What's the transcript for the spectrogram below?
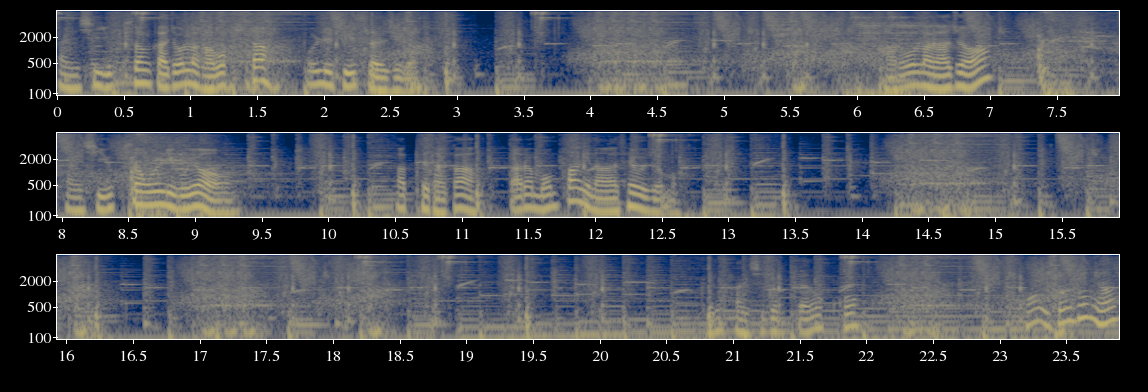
한시 육성까지 올라가 봅시다. 올릴 수 있어요 지금. 바로 올라가죠. 한시 육성 올리고요. 앞에다가 다른 몸빵이나 세우죠 뭐. 그래 한시 좀 빼놓고. 어 이 정도면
